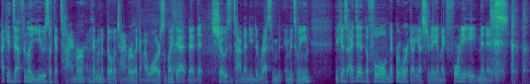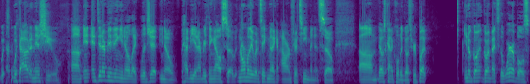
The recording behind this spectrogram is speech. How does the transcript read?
I could definitely use like a timer, and I think I'm going to build a timer like on my wall or something like that that that shows the time that I need to rest in, in between because I did the full Nippard workout yesterday in like 48 minutes without an issue, um, and, and, did everything you know like legit, you know, heavy and everything else. So normally it would have taken me like an hour and 15 minutes. So um, that was kind of cool to go through. But you know, going going back to the wearables,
